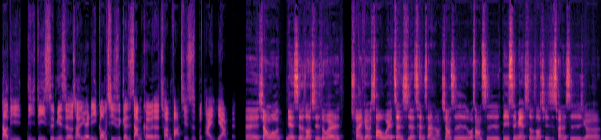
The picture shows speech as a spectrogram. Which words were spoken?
到底你第一次面试的穿，因为理工其实跟商科的穿法其实不太一样的。呃，像我面试的时候，其实都会穿一个稍微正式的衬衫哦。像是我上次第一次面试的时候，其实穿的是一个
